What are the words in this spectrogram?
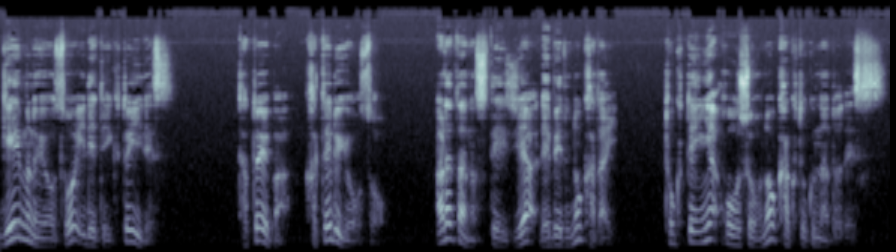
ゲームの要素を入れていくといいです。例えば、勝てる要素、新たなステージやレベルの課題、得点や報奨の獲得などです。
